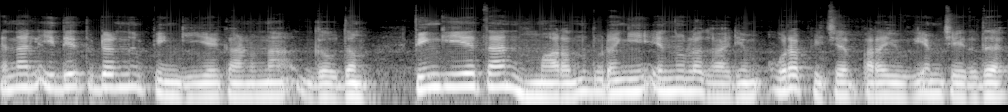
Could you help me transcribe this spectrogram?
എന്നാൽ ഇതേ തുടർന്ന് പിങ്കിയെ കാണുന്ന ഗൗതം പിങ്കിയെ താൻ മറന്നു തുടങ്ങി എന്നുള്ള കാര്യം ഉറപ്പിച്ച് പറയുകയും ചെയ്തത്.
